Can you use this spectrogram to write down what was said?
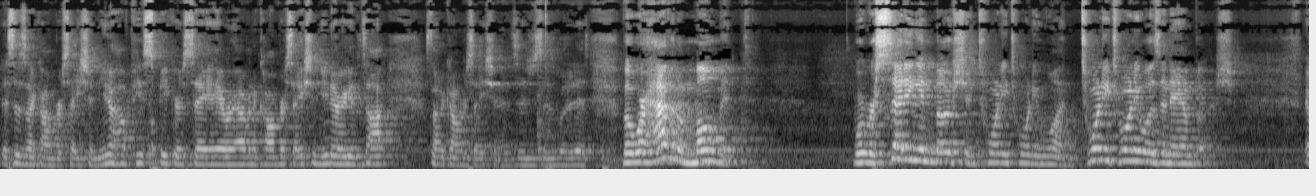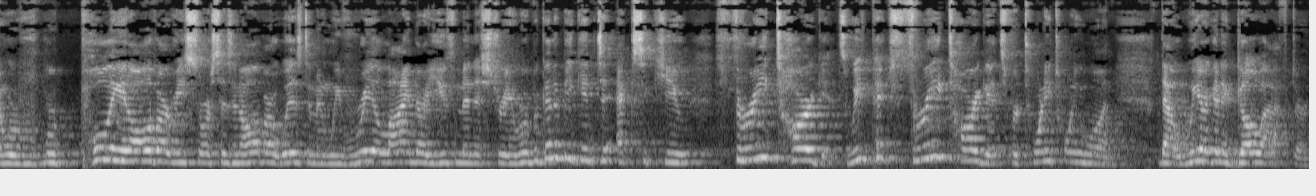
This is a conversation. You know how peace speakers say, hey, we're having a conversation? You never get to talk. It's not a conversation. It just is what it is. But we're having a moment where we're setting in motion 2021. 2020 was an ambush and we're, we're pulling in all of our resources and all of our wisdom, and we've realigned our youth ministry, and we're going to begin to execute three targets. We've picked three targets for 2021 that we are going to go after.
